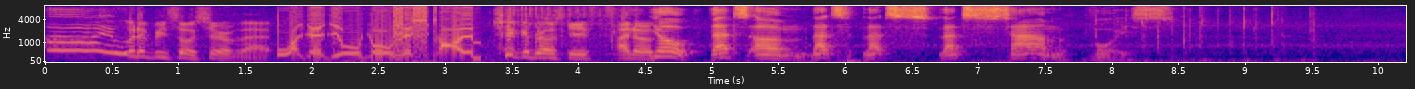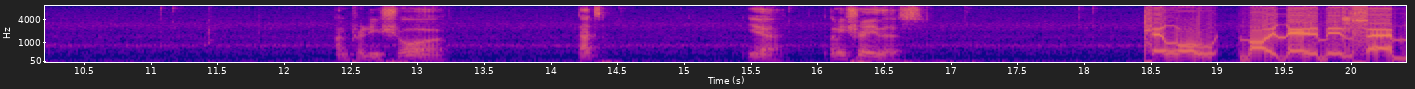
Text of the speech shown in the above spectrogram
I wouldn't be so sure of that. What did you do this time? Chicken broskies. I know. Yo, that's um that's that's that's Sam voice. I'm pretty sure. That's Yeah. Let me show you this. Hello, my name is Sam.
